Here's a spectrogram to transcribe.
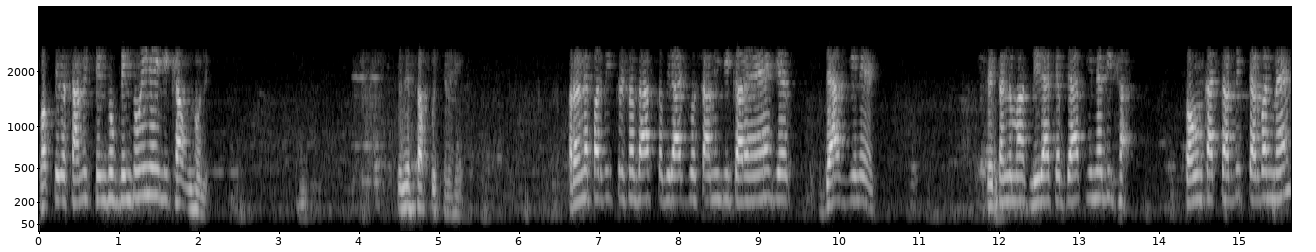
भक्ति रसामी सिंधु बिंदु ही नहीं लिखा उन्होंने। तो सब कुछ नहीं। अन्य पर भी कृष्णदास कविराज गोस्वामी जी कह रहे हैं कि व्यास जी ने, चैतन्य लीला के व्यास जी ने लिखा। तो उनका चर्वित चरवन में?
